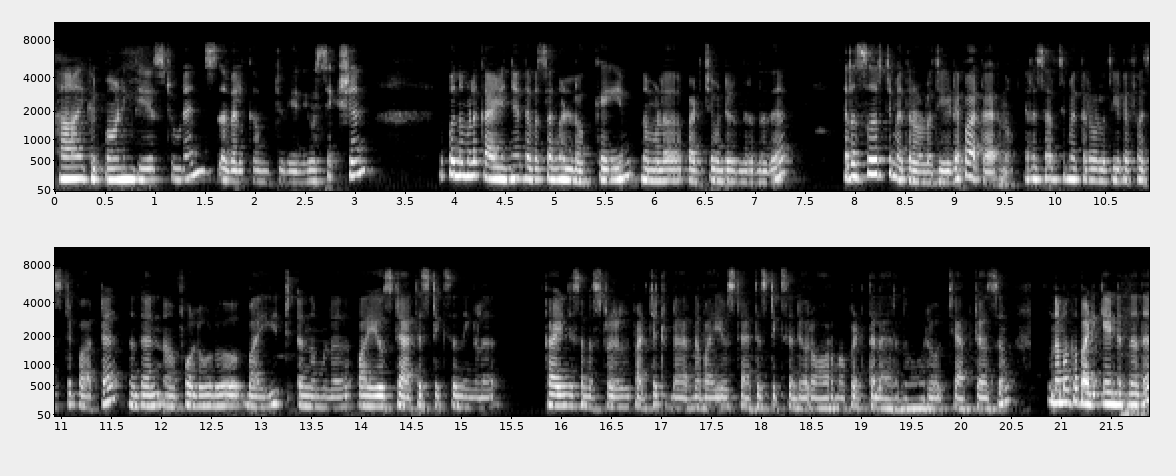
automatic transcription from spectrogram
Hi good morning dear students welcome to a new section ഇപ്പോൾ നമ്മൾ കഴിഞ്ഞ ദിവസങ്ങളിലൊക്കെയും നമ്മൾ പഠിച്ചുകൊണ്ടിരുന്നിരുന്നത് റിസർച്ച് മെത്തഡോളജിയുടെ പാർട്ടായിരുന്നു റിസർച്ച് മെത്തഡോളജിയുടെ first part then followed by it നമ്മൾ ബയോ സ്റ്റാറ്റിസ്റ്റിക്സ് നിങ്ങൾ കഴിഞ്ഞ സെമസ്റ്ററുകളിൽ പഠിച്ചിട്ടുണ്ടായിരുന്ന ബയോ സ്റ്റാറ്റിസ്റ്റിക്സിന്റെ ഒരു ഓർമ്മപ്പെടുത്തലായിരുന്നു ഓരോ ചാപ്റ്റേഴ്സും നമുക്ക് പഠിക്കേണ്ടുന്നത്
